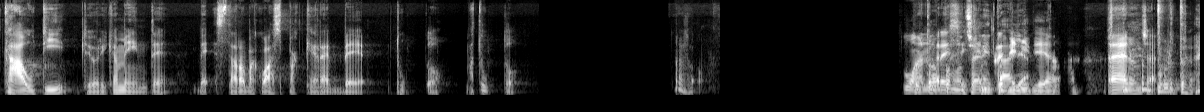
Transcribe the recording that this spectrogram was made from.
cauti, teoricamente, beh, sta roba qua spaccherebbe tutto, ma tutto. Non lo so. Tu Purtroppo non c'è in Italia. Dell'idea. Eh, non c'è. Purtroppo.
